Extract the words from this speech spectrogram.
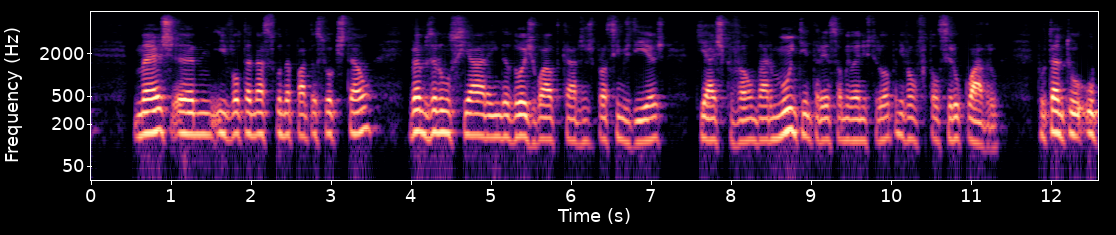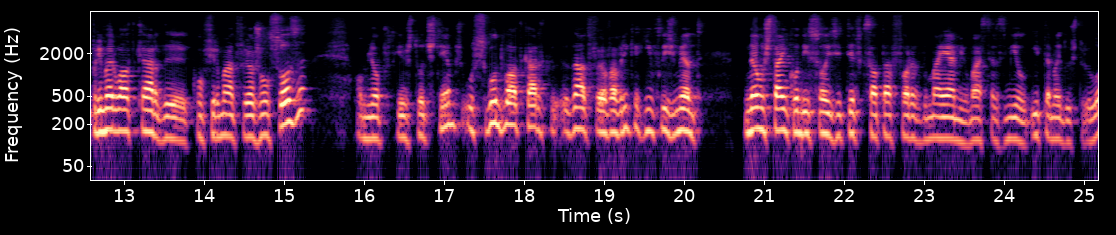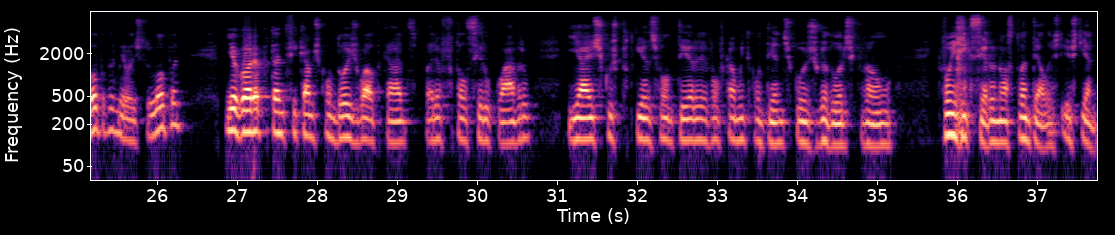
mas, um, e voltando à segunda parte da sua questão, vamos anunciar ainda dois wildcards nos próximos dias que acho que vão dar muito interesse ao Millennium Steel Open e vão fortalecer o quadro. Portanto, o primeiro wildcard confirmado foi ao João Sousa, o melhor português de todos os tempos. O segundo wildcard dado foi ao Vavrinca, que infelizmente não está em condições e teve que saltar fora de Miami, o Masters 1000 e também do Steel Open, do Millennium Steel Open. E agora, portanto, ficamos com dois wildcards para fortalecer o quadro e acho que os portugueses vão ter, vão ficar muito contentes com os jogadores que vão, que vão enriquecer o nosso plantel este, este ano.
